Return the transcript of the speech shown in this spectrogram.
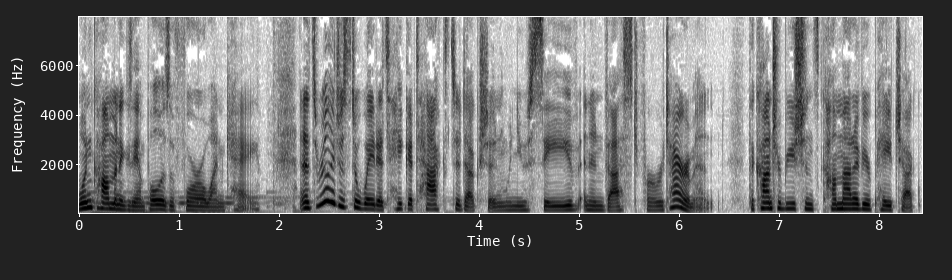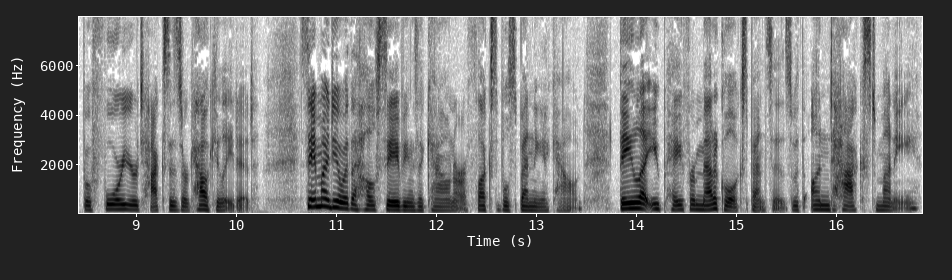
One common example is a 401k, and it's really just a way to take a tax deduction when you save and invest for retirement. The contributions come out of your paycheck before your taxes are calculated. Same idea with a health savings account or a flexible spending account. They let you pay for medical expenses with untaxed money.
